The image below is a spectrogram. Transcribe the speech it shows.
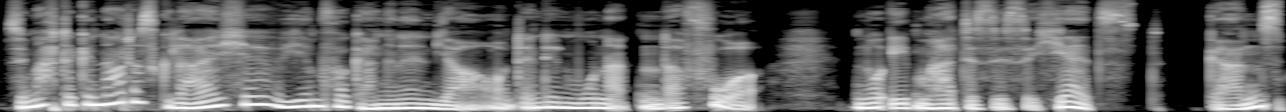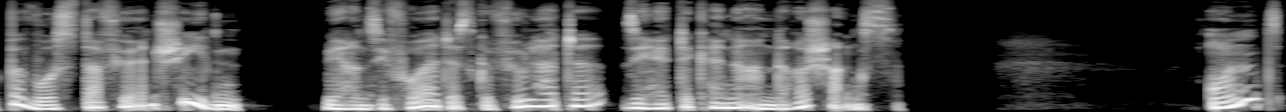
Sie machte genau das Gleiche wie im vergangenen Jahr und in den Monaten davor, nur eben hatte sie sich jetzt ganz bewusst dafür entschieden, während sie vorher das Gefühl hatte, sie hätte keine andere Chance. Und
